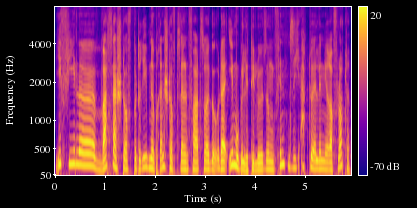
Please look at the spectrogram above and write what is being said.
Wie viele wasserstoffbetriebene Brennstoffzellenfahrzeuge oder E-Mobility-Lösungen finden sich aktuell in Ihrer Flotte?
